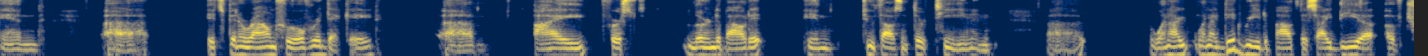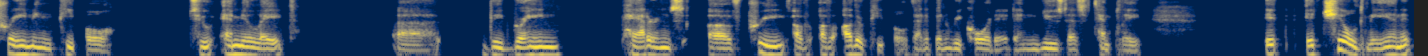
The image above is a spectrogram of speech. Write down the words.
And uh, it's been around for over a decade. Um, I first learned about it in 2013. And uh, when, I, when I did read about this idea of training people to emulate uh, the brain patterns of pre of, of other people that have been recorded and used as a template it it chilled me, and it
